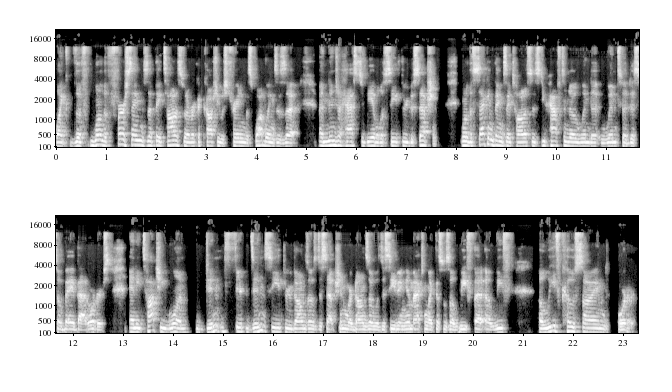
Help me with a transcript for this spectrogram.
Like the one of the first things that they taught us whenever Kakashi was training the squadlings is that a ninja has to be able to see through deception. One of the second things they taught us is you have to know when to when to disobey bad orders. And Itachi one didn't th- didn't see through Danzo's deception, where Danzo was deceiving him, acting like this was a leaf that a leaf a leaf co-signed order.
